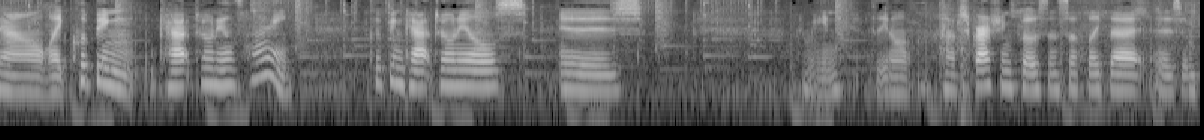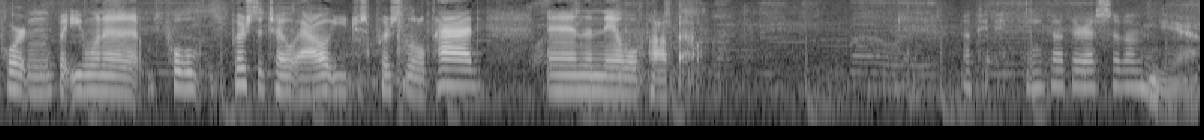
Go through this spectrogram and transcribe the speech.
Now, like clipping cat toenails, hi. Clipping cat toenails is, I mean, if they don't have scratching posts and stuff like that is important, but you want to pull, push the toe out. You just push the little pad and the nail will pop out. Okay, you got the rest of them? Yeah.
